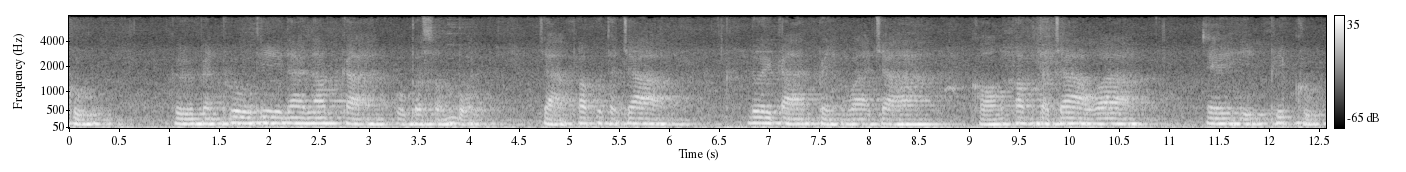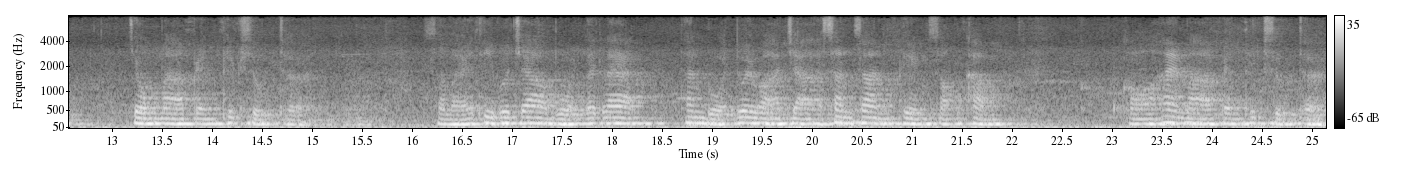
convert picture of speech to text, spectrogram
ขุ คือเป็นผู้ที่ได้รับการอุปสมบทจากพระพุทธเจ้า ด้วยการเปล่งวาจาของพระพุทธเจ้าว่า เอหิภิกขุ จงมาเป็นภิกษุเถิด สมัยที่พระเจ้าบวชแรกๆ ท่านบวชดด้วยวาจาสั้นๆ เพียงสองคำ ขอให้มาเป็นภิกษุเถิด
